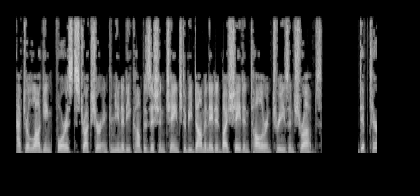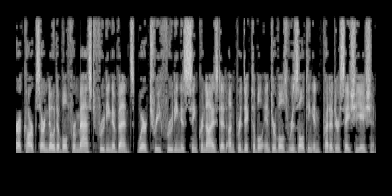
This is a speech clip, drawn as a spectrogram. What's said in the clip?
After logging, forest structure and community composition change to be dominated by shade-intolerant trees and shrubs. Dipterocarps are notable for massed fruiting events, where tree fruiting is synchronized at unpredictable intervals resulting in predator satiation.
